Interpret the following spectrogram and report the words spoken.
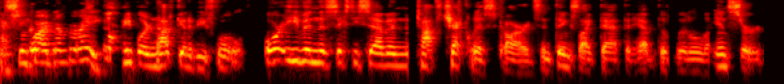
Action card number eight. People are not going to be fooled. Or even the 67 Topps checklist cards and things like that that have the little insert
